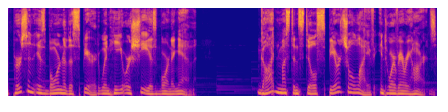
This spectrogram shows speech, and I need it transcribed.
A person is born of the Spirit when he or she is born again. God must instill spiritual life into our very hearts.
